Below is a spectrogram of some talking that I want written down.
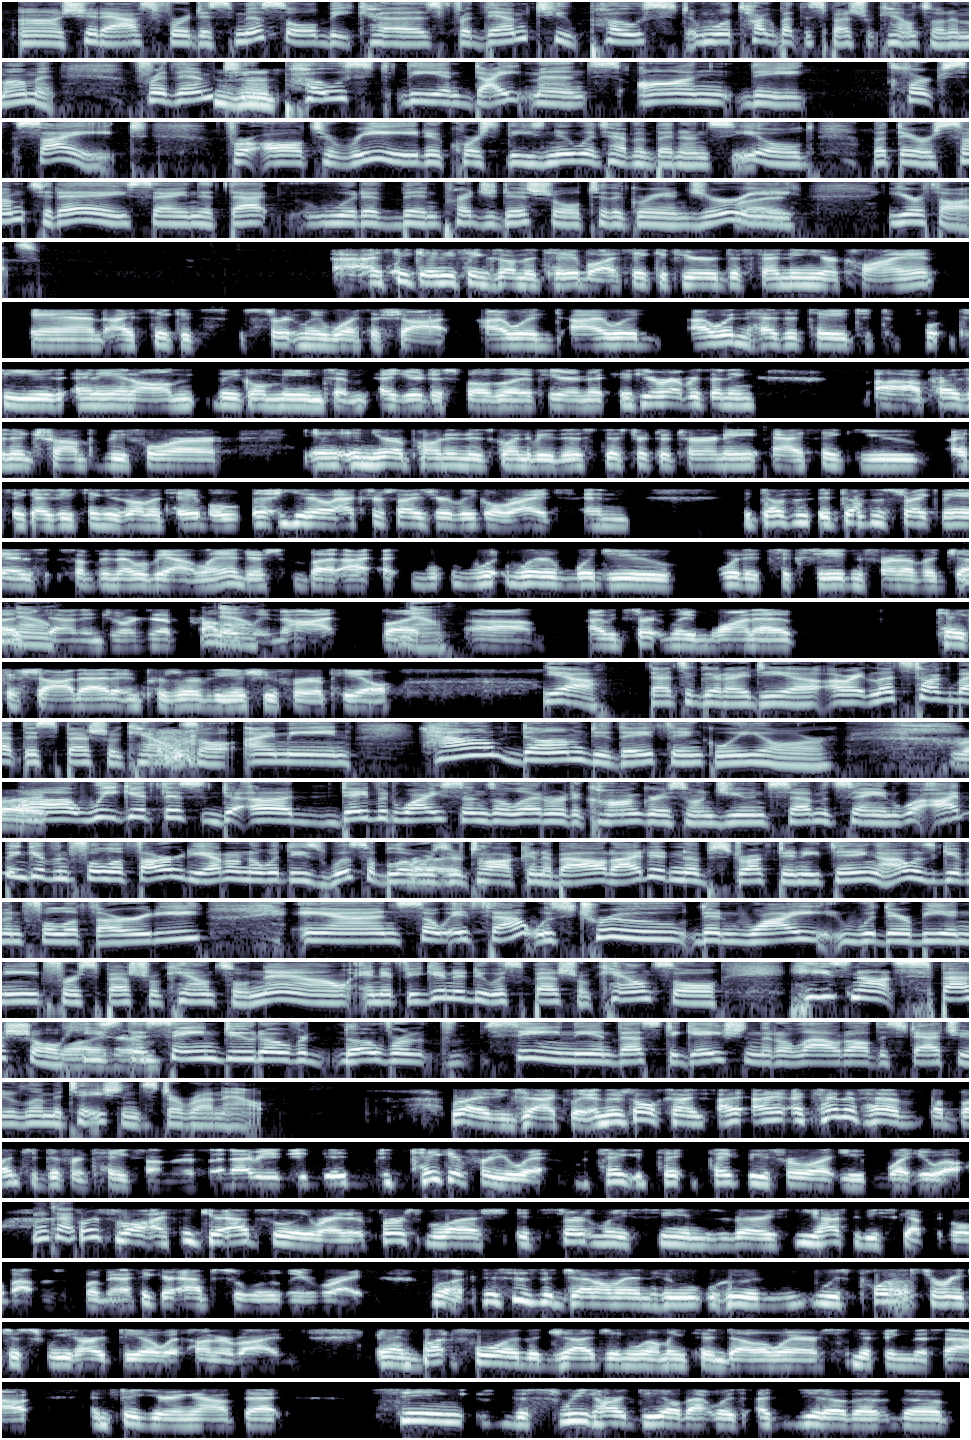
uh, should ask for dismissal because for them to post, and we'll talk about the special counsel in a moment, for them to post the indictments on the clerk's site for all to read. Of course, these new ones haven't been unsealed, but there are some today saying that that would have been prejudicial to the grand jury. Right. Your thoughts? I think anything's on the table. I think if you're defending your client, and I think it's certainly worth a shot. I would, I would, I wouldn't hesitate to to, to use any and all legal means at, at your disposal if you're if you're representing uh, President Trump before. And your opponent is going to be this district attorney. I think you. I think everything is on the table. Uh, You know, exercise your legal rights, and it doesn't. It doesn't strike me as something that would be outlandish. But I, w- w- would you? Would it succeed in front of a judge No. down in Georgia? Probably not. But No. uh, I would certainly want to take a shot at it and preserve the issue for appeal. Yeah, that's a good idea. All right, let's talk about this special counsel. I mean, how dumb do they think we are? Right. Uh, we get this. Uh, David Weiss sends a letter to Congress on June 7th saying, Well, I've been given full authority. I don't know what these whistleblowers Right. are talking about. I didn't obstruct anything. I was given full authority. And so, if that was true, then why would there be a need for a special counsel now? And if you're going to do a special counsel, he's not special. He's the same dude over overseeing the investigation that allowed all the statute of limitations to run out. Right, exactly. And there's all kinds. I, I, kind of have a bunch of different takes on this, and I mean, it, it, it- take it for you with. Take, take take these for what you what you will. Okay. First of all, I think you're absolutely right. At first blush, it certainly seems very. You have to be skeptical about this appointment. I think you're absolutely right. Look, this is the gentleman who who was poised to reach a sweetheart deal with Hunter Biden, and but for the judge in Wilmington, Delaware, sniffing this out and figuring out that seeing the sweetheart deal that was, uh, you know, the the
